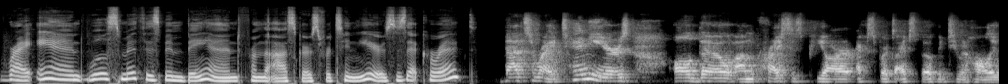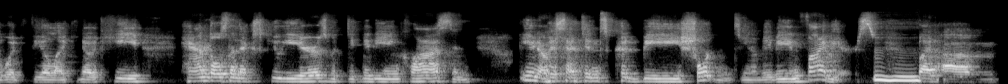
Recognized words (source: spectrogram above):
Right. And Will Smith has been banned from the Oscars for 10 years. Is that correct? That's right. 10 years. Although um, crisis PR experts I've spoken to in Hollywood feel like, you know, if he handles the next few years with dignity and class and you know his sentence could be shortened you know maybe in five years mm-hmm. but um,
